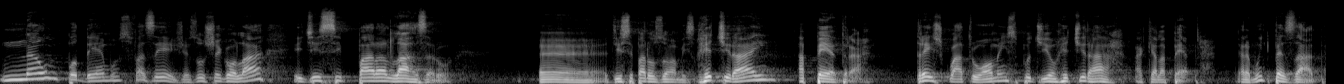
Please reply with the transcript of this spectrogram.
não podemos fazer. Jesus chegou lá e disse para Lázaro, é, disse para os homens: retirai a pedra três, quatro homens podiam retirar aquela pedra. Era muito pesada,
